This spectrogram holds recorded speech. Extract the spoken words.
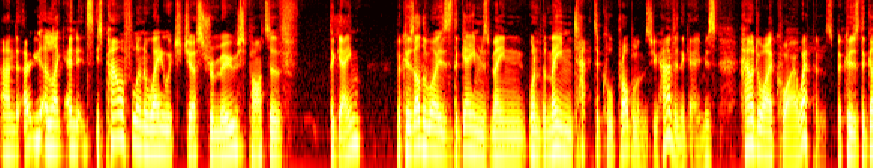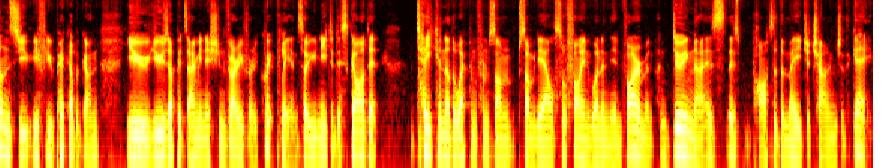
and uh, like, and it's it's powerful in a way which just removes part of the game because otherwise the game's main one of the main tactical problems you have in the game is how do I acquire weapons? Because the guns you if you pick up a gun you use up its ammunition very very quickly and so you need to discard it take another weapon from some somebody else or find one in the environment and doing that is is part of the major challenge of the game.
